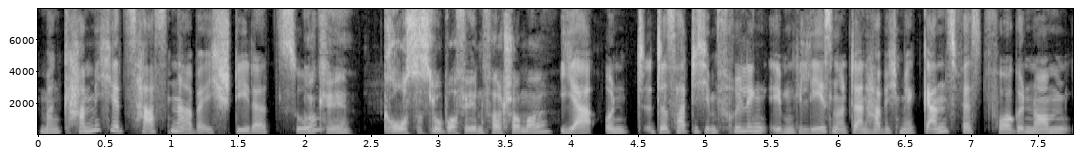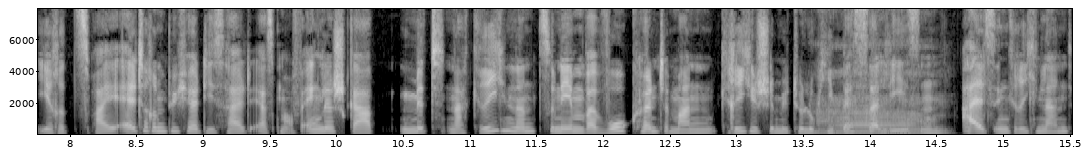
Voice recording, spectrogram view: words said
Man kann mich jetzt hassen, aber ich stehe dazu. Okay. Großes Lob auf jeden Fall schon mal. Ja, und das hatte ich im Frühling eben gelesen und dann habe ich mir ganz fest vorgenommen, ihre zwei älteren Bücher, die es halt erstmal auf Englisch gab, mit nach Griechenland zu nehmen, weil wo könnte man griechische Mythologie Ah. besser lesen als in Griechenland?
